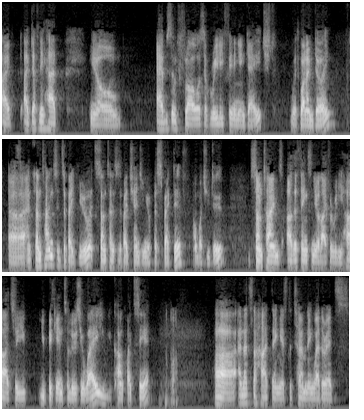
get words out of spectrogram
I've I've definitely had, you know, ebbs and flows of really feeling engaged with what I'm doing, Uh, and sometimes it's about you. It's sometimes it's about changing your perspective on what you do. Sometimes other things in your life are really hard, so you you begin to lose your way. You, you can't quite see it. Uh, and that's the hard thing is determining whether it's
